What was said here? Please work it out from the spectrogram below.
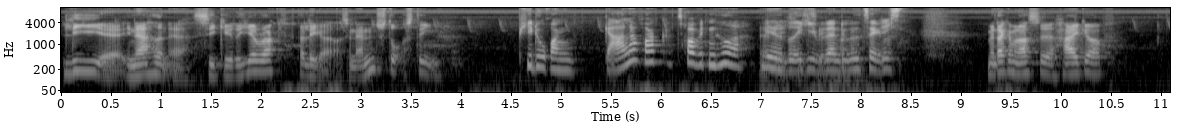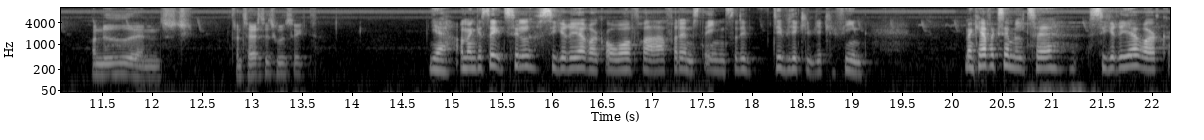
Lige øh, i nærheden af Sigiriya Rock, der ligger også en anden stor sten. Rock, tror vi, den hedder. Ja, jeg ved ikke helt, hvordan det udtales. Men der kan man også øh, hike op og nyde en fantastisk udsigt. Ja, og man kan se til Sigiriya Rock over fra, fra den sten, så det, det er virkelig, virkelig fint. Man kan for eksempel tage Sigiriya Rock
